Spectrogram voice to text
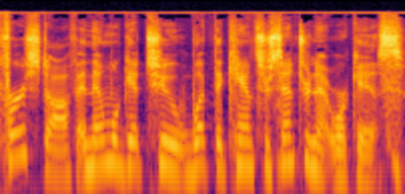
first off, and then we'll get to what the Cancer Center Network is?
